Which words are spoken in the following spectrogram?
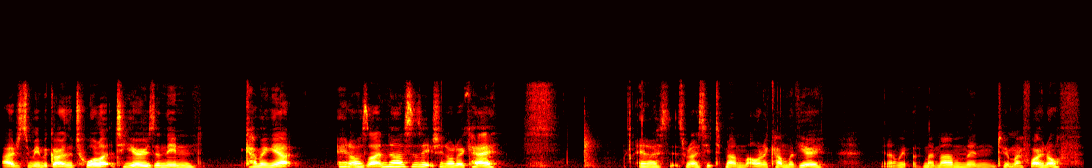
I just remember going to the toilet to use and then coming out and I was like, no, this is actually not okay. And I, that's when I said to mum, I want to come with you. And I went with my mum and turned my phone off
